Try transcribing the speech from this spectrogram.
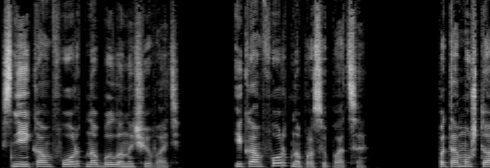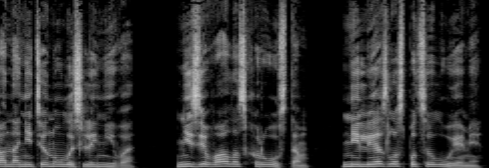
С ней комфортно было ночевать. И комфортно просыпаться. Потому что она не тянулась лениво, не зевала с хрустом, не лезла с поцелуями —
